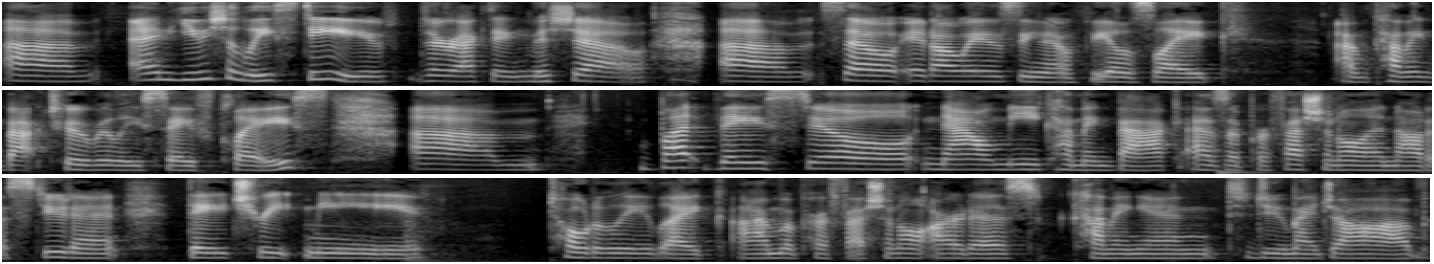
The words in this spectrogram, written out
um, and usually Steve directing the show. Um, so it always you know feels like I'm coming back to a really safe place. Um, but they still now me coming back as a professional and not a student they treat me totally like I'm a professional artist coming in to do my job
